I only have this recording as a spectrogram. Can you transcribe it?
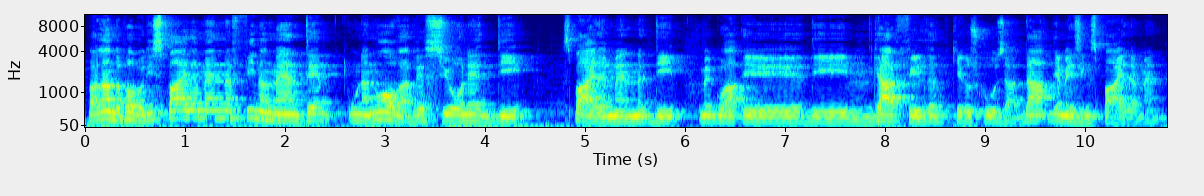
Parlando proprio di Spider-Man, finalmente una nuova versione di Spider-Man di, eh, di, Garfield, chiedo scusa, da The Amazing Spider-Man.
